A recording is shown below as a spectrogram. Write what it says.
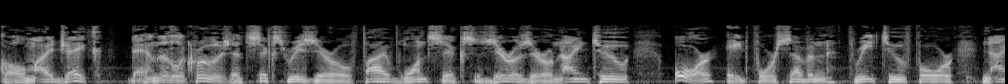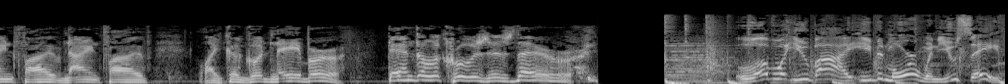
call my Jake. Dan la Cruz at 630-516-0092 or 847-324-9595. Like a good neighbor, Dan Cruz is there. Love what you buy even more when you save.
